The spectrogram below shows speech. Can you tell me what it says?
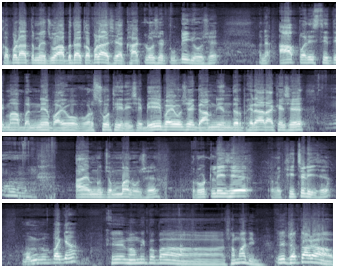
કપડાં તમે જો આ બધા કપડાં છે, આ ખાટલો છે, તૂટી ગયો છે. અને આ પરિસ્થિતિમાં બંને ભાઈઓ વર્ષોથી રહી છે. બે ભાઈઓ છે, ગામની અંદર ફેરા રાખે છે. આ એમનું જમવાનું છે. રોટલી છે અને ખીચડી છે. મમ્મી પપ્પા ક્યાં? એ મમ્મી પપ્પા સમાધિ એ જતા રહ્યા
